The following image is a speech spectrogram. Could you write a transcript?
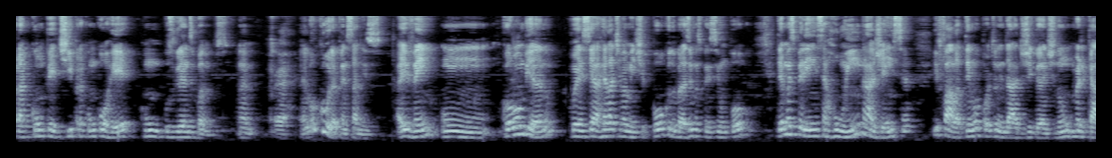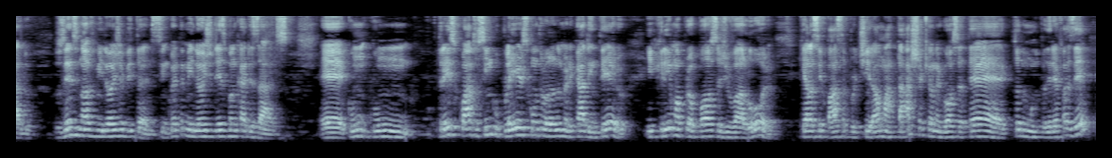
para competir, para concorrer com os grandes bancos. É, é. é loucura pensar nisso. Aí vem um colombiano, conhecia relativamente pouco do Brasil, mas conhecia um pouco, tem uma experiência ruim na agência e fala: tem uma oportunidade gigante num mercado 209 milhões de habitantes, 50 milhões de desbancarizados, é, com, com 3, 4, 5 players controlando o mercado inteiro e cria uma proposta de valor que ela se passa por tirar uma taxa, que é um negócio até que todo mundo poderia fazer,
